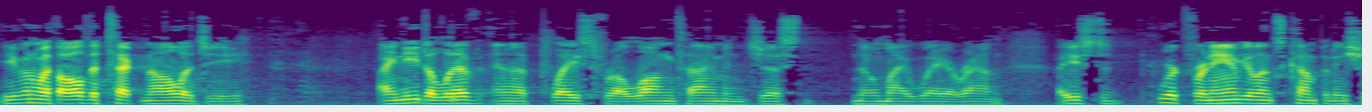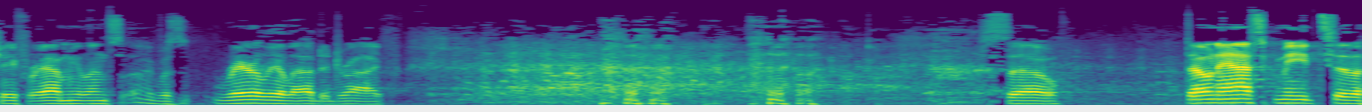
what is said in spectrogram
Even with all the technology, I need to live in a place for a long time and just know my way around. I used to work for an ambulance company, Schaefer Ambulance. I was rarely allowed to drive. so don't ask me to,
